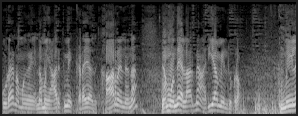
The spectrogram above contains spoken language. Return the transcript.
கூட நம்ம நம்ம யாருக்குமே கிடையாது. காரணம் என்னன்னா நம்ம வந்து எல்லாருமே அறியாமையில் இருக்கிறோம். உண்மையில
